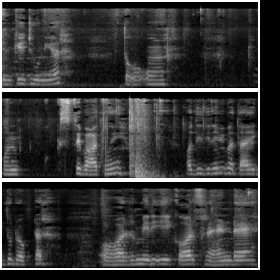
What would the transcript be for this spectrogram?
इनके जूनियर तो उनसे बात हुई। और दीदी ने भी बताया, एक दो डॉक्टर और मेरी एक और फ्रेंड है,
